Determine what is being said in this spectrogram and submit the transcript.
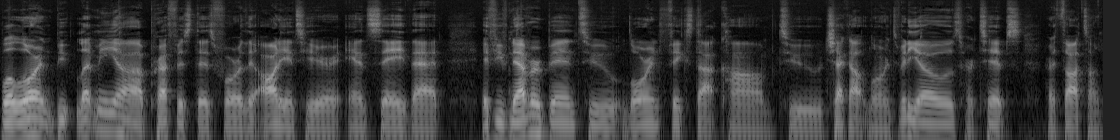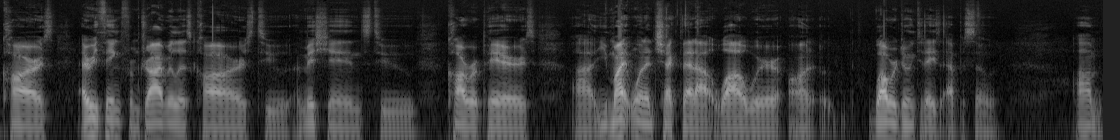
Well, Lauren, be, let me uh, preface this for the audience here and say that if you've never been to laurenfix.com to check out Lauren's videos, her tips, her thoughts on cars, everything from driverless cars to emissions to car repairs, uh, you might want to check that out while we're on while we're doing today's episode. Um,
